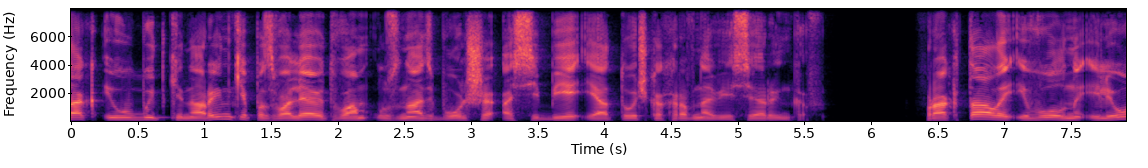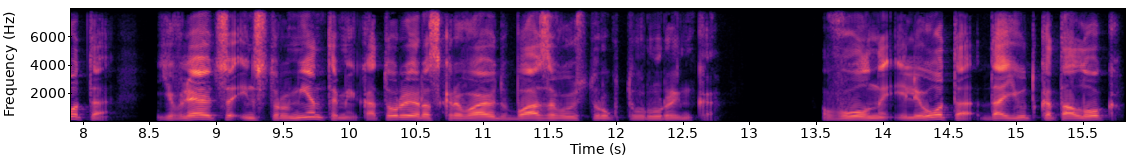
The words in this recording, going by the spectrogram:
так и убытки на рынке позволяют вам узнать больше о себе и о точках равновесия рынков. Фракталы и волны Элиота являются инструментами, которые раскрывают базовую структуру рынка. Волны Элиота дают каталог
